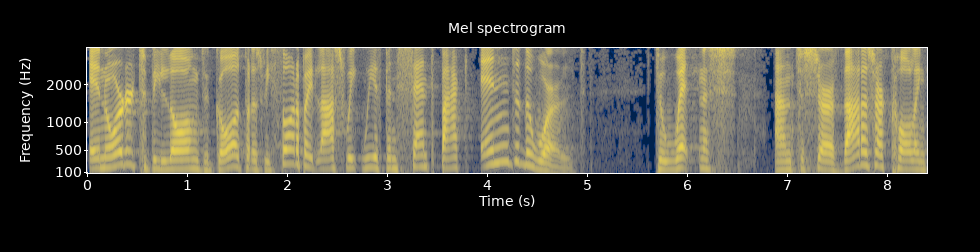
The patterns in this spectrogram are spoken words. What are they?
in order to belong to God, but as we thought about last week, we have been sent back into the world to witness and to serve. That is our calling,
